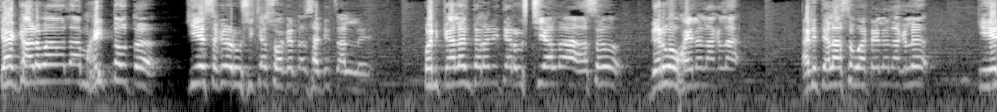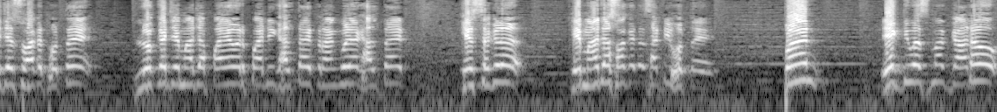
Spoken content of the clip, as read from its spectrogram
त्या गाढवाला माहीत नव्हतं की हे सगळं ऋषीच्या स्वागतासाठी चाललंय. पण कालांतराने त्या ऋषीला असं गर्व व्हायला लागला. आणि त्याला असं वाटायला लागलं की हे जे स्वागत होतंय लोक जे माझ्या पायावर पाणी घालतायत रांगोळ्या घालतायत हे सगळं हे माझ्या स्वागतासाठी होतंय. पण एक दिवस मग गाढव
